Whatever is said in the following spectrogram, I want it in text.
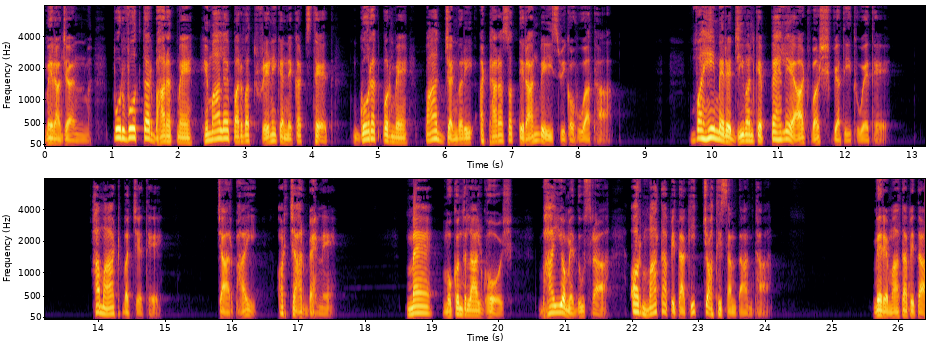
मेरा जन्म पूर्वोत्तर भारत में हिमालय पर्वत श्रेणी के निकट स्थित गोरखपुर में 5 जनवरी अठारह ईस्वी को हुआ था। वहीं मेरे जीवन के पहले आठ वर्ष व्यतीत हुए थे। हम आठ बच्चे थे, चार भाई और चार बहनें। मैं, मुकुंदलाल घोष, भाइयों में दूसरा और माता पिता की चौथी संतान था। मेरे माता पिता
